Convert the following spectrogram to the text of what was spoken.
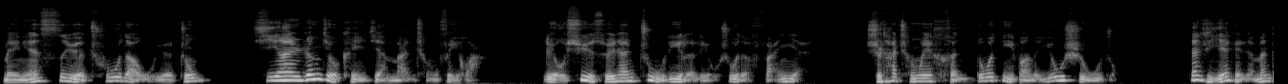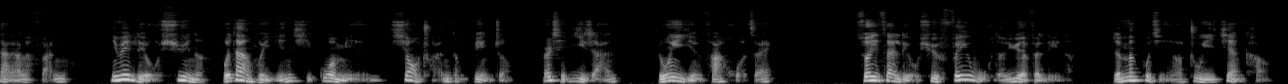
每年四月初到五月中，西安仍旧可以见满城飞花。柳絮虽然助力了柳树的繁衍，使它成为很多地方的优势物种，但是也给人们带来了烦恼。因为柳絮呢，不但会引起过敏、哮喘等病症，而且易燃，容易引发火灾。所以在柳絮飞舞的月份里呢，人们不仅要注意健康，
